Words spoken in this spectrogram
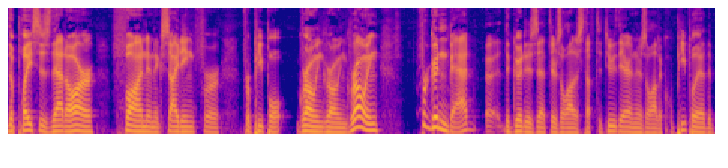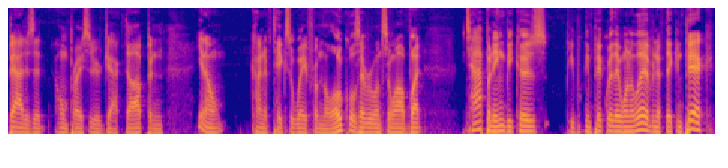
the places that are fun and exciting for for people growing, growing, growing, for good and bad. Uh, the good is that there's a lot of stuff to do there and there's a lot of cool people there. The bad is that home prices are jacked up and you know kind of takes away from the locals every once in a while. But it's happening because people can pick where they want to live, and if they can pick,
